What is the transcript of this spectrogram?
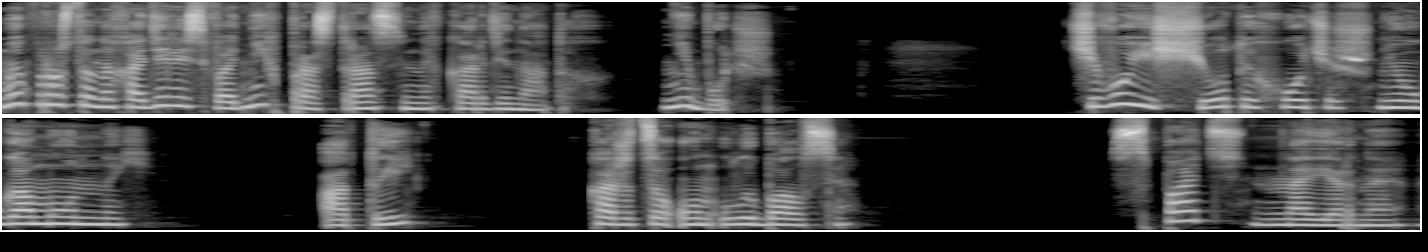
Мы просто находились в одних пространственных координатах, не больше. «Чего еще ты хочешь, неугомонный?» «А ты?» Кажется, он улыбался. «Спать, наверное».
